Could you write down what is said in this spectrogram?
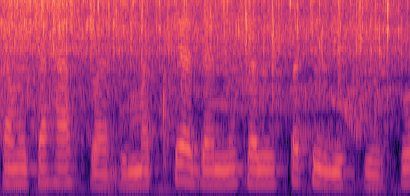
ಸಮೇತ ಹಾಕಬಾರ್ದು, ಮತ್ತೆ ಅದನ್ನು ಸ್ವಲ್ಪ ತಿರುಗಿಸಬೇಕು.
